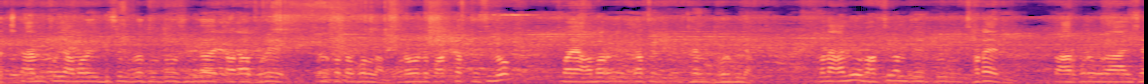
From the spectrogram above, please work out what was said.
আচ্ছা। আমি কই আমার এই বিছুনগুলো তুলতে অসুবিধা হয়? কাটা ভরে ওই কথা বললাম। ওরা বলে পাট কাটতেছিল তাই আমার গাছের ঠেল ধরবি না। মানে আমিও ভাবছিলাম যে একটু ছাটাই দিই। তারপরে ওরা এসে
